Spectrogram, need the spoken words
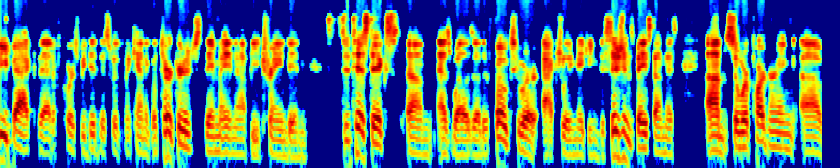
feedback that, of course, we did this with mechanical Turkers. They may not be trained in statistics um, as well as other folks who are actually making decisions based on this. Um, so we're partnering uh,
